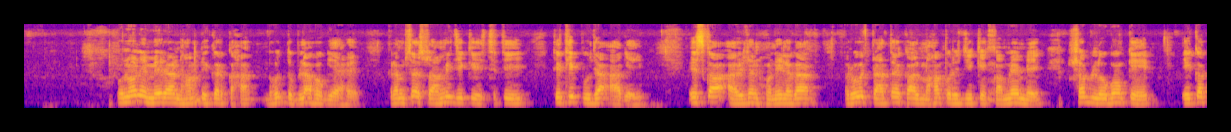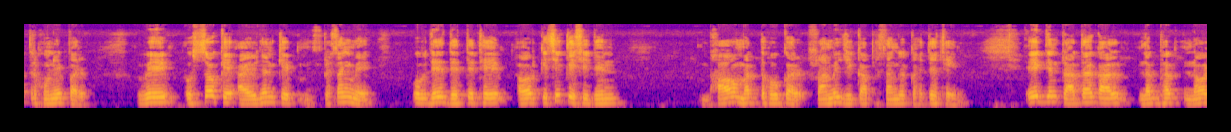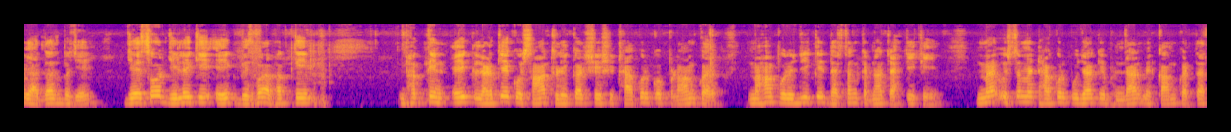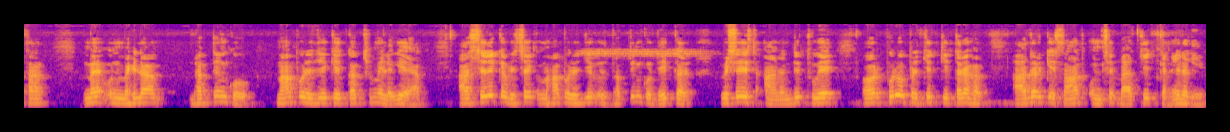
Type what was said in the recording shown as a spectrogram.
उन्होंने मेरा नाम लेकर कहा, बहुत दुबला हो गया है। क्रमशः स्वामी जी की स्थिति, तिथि पूजा आ गई। इसका आयोजन होने लगा। रोज प्रातःकाल महापुरुष जी के कमरे में सब लोगों के एकत्र होने पर वे उत्सव के आयोजन के प्रसंग में उपदेश देते थे और किसी किसी दिन भावमत्त होकर स्वामी जी का प्रसंग कहते थे। एक दिन प्रातःकाल लगभग नौ या दस बजे जयसोर ज़िले की एक विधवा भक्ति भक्तिन एक लड़के को साथ लेकर श्री श्री ठाकुर को प्रणाम कर महापुरुष जी के दर्शन करना चाहती थी। मैं उस समय ठाकुर पूजा के भंडार में काम करता था। मैं उन महिला भक्तिन को महापुरुष जी के कक्ष में ले गया। आश्चर्य के विषय महापुरुष जी उस भक्तिन को देखकर विशेष आनंदित हुए और पूर्व परिचित की तरह आदर के साथ उनसे बातचीत करने लगे।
